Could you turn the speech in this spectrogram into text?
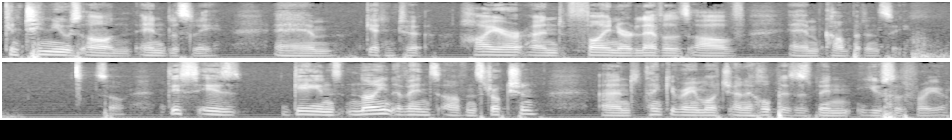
continues on endlessly, um, getting to higher and finer levels of um, competency. So this is GAIN's nine events of instruction and thank you very much and I hope this has been useful for you.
